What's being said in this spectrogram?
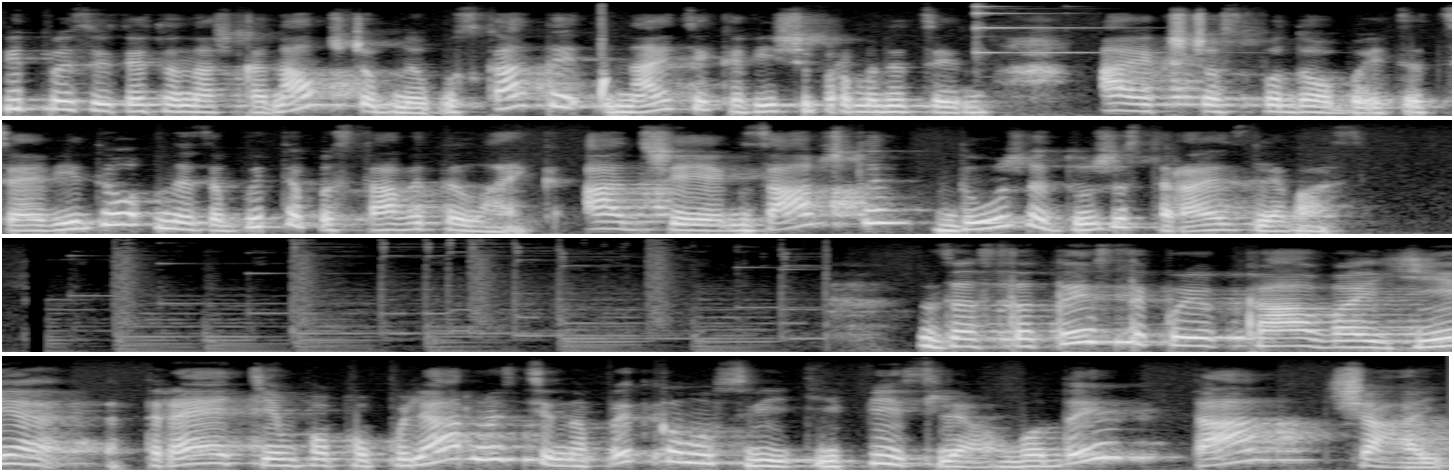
Підписуйтесь на наш канал, щоб не опускати найцікавіше про медицину. А якщо сподобається це відео, не забудьте поставити лайк, адже, як завжди, дуже-дуже стараюсь для вас. За статистикою, кава є третім по популярності напитком у світі після води та чаю.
